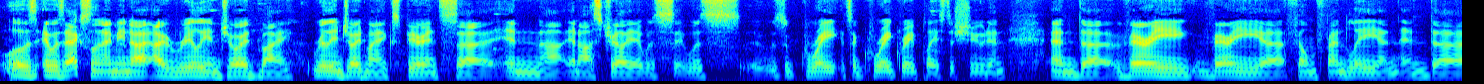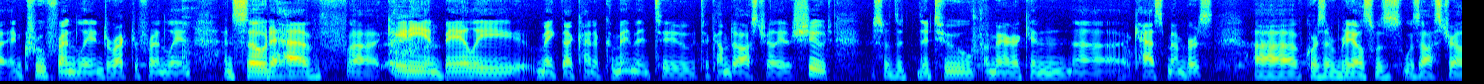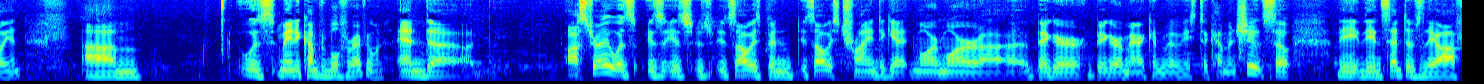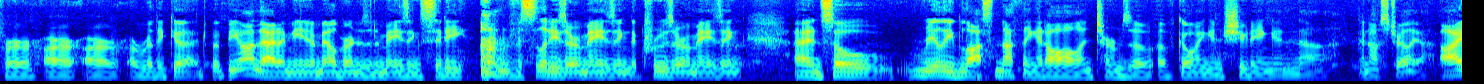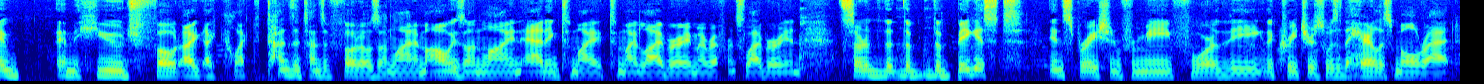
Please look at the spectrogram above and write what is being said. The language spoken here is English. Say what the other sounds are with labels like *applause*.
Well, it was it was excellent. I mean, I, I really enjoyed my really enjoyed my experience uh, in uh, in Australia. It was it was it was a great it's a great great place to shoot and and uh, very very uh, film friendly and and uh, and crew friendly and director friendly and and so to have uh, Katie and Bailee make that kind of commitment to to come to Australia to shoot so the, the two American uh, cast members. Uh, of course, everybody else was, was Australian um, was made it comfortable for everyone. And uh, Australia was is, is, is, it's always been it's always trying to get more and more uh, bigger bigger American movies to come and shoot. So the, the incentives they offer are, are, are really good. But beyond that, I mean, Melbourne is an amazing city. *clears throat* facilities are amazing. The crews are amazing. And so really lost nothing at all in terms of, of going and shooting in, uh, in Australia. I am a huge photo. I, I, collect tons and tons of photos online. I'm always online, adding to my to my library, my reference library, and sort of the the, the biggest inspiration for me for the the creatures was the hairless mole rat.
